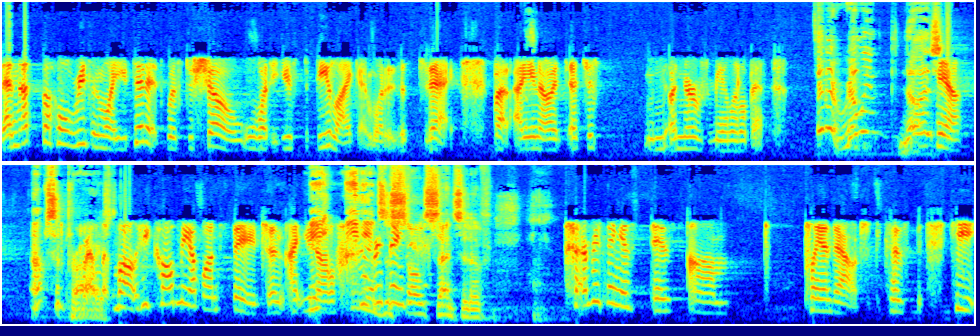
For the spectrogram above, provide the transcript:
and that's the whole reason why you did it was to show what it used to be like and what it is today. But uh, you know, it, it just unnerved me a little bit. Did it really? No, it's, Yeah. I'm surprised. well, he called me up on stage, and I, you know, are everything so sensitive. everything is is um, planned out because he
